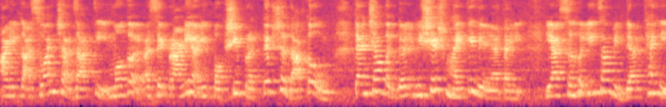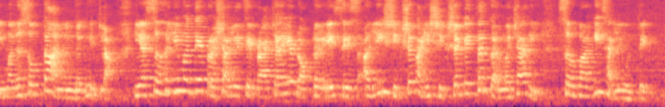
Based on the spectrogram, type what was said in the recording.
आणि कासवांच्या जाती मगर असे प्राणी आणि पक्षी प्रत्यक्ष दाखवून त्यांच्याबद्दल विशेष माहिती देण्यात आली. या सहलीचा विद्यार्थ्यांनी मनसोक्त आनंद घेतला. या सहलीमध्ये प्रशालेचे प्राचार्य डॉक्टर एस एस अली शिक्षक आणि शिक्षकेतर कर्मचारी सहभागी झाले होते.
